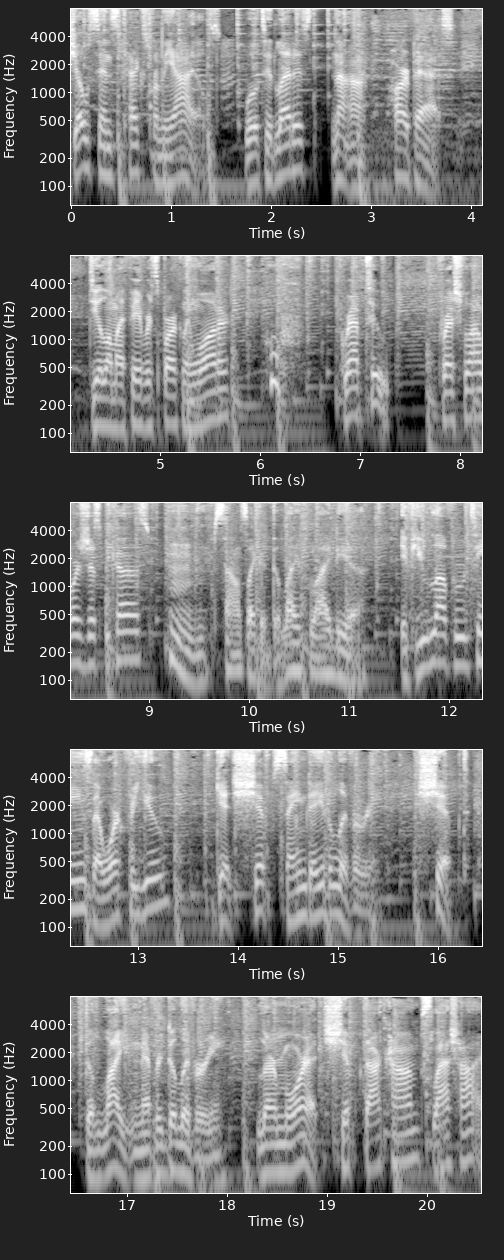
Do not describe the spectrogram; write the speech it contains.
Joe sends texts from the aisles. Wilted lettuce? Nah, hard pass. Deal on my favorite sparkling water? Whew, grab two. Fresh flowers just because? Hmm, sounds like a delightful idea. If you love routines that work for you, get shipped same day delivery. Shipped, delight in every delivery. Learn more at ship.com slash hi.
